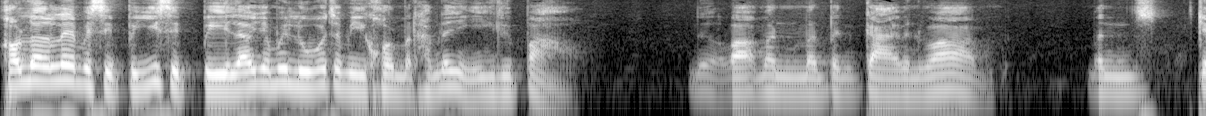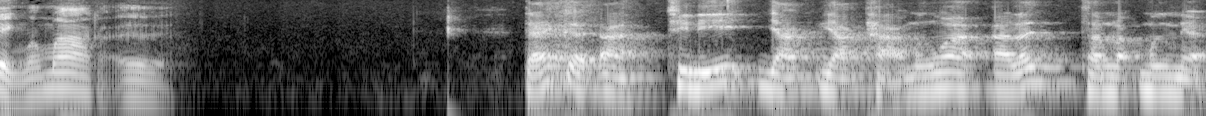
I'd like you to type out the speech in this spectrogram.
เขาเลิกเล่นไปสิบปียี่สิบปี แล้วยังไม่รู้ว่าจะมีคนมาทำได้อย่างนี้หรือเปล่าเนื่องว่ามันมันเป็นกลายเป็นว่ามันเก่งมากๆอะเออ แต่ถ้าเกิดอะทีนี้อยากอยากถามมึงว่าอะแล้วสำหรับมึงเนี่ย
